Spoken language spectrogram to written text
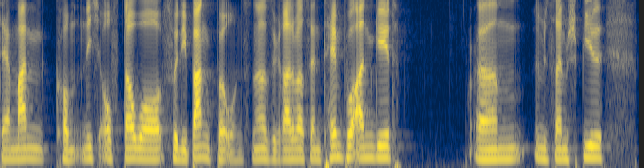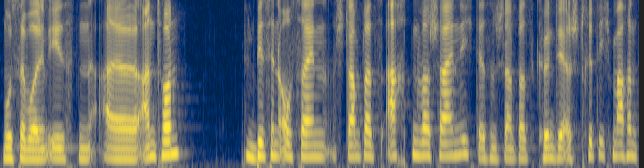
der Mann kommt nicht auf Dauer für die Bank bei uns. Ne? Also gerade was sein Tempo angeht, ähm, mit seinem Spiel muss er wohl im ehesten äh, Anton ein bisschen auf seinen Stammplatz achten wahrscheinlich. Dessen Stammplatz könnte er strittig machen.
